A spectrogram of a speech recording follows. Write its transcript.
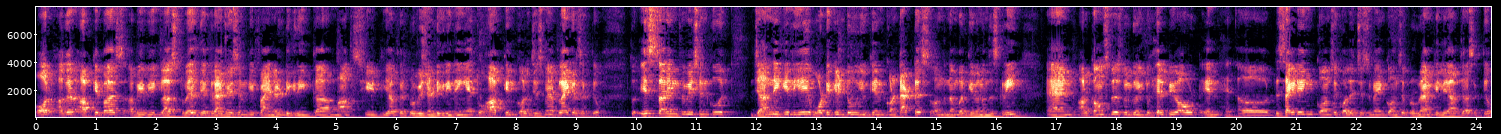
और अगर आपके पास अभी भी क्लास ट्वेल्थ या ग्रेजुएशन की फाइनल डिग्री का मार्कशीट या फिर प्रोविजनल डिग्री नहीं है तो आप किन कॉलेजेस में अप्लाई कर सकते हो? तो इस सारी इंफॉर्मेशन को जानने के लिए what you can do you can contact on the number given on the screen and our counselors will going to help you out in uh, deciding कौन से colleges में कौन से program के लिए आप जा सकते हो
